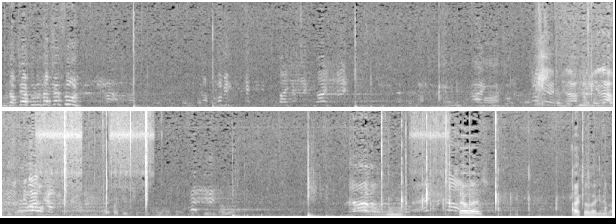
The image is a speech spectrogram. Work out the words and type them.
Duża przesuń, duża przesuń! Chciałeś? Tak to nagrywa.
